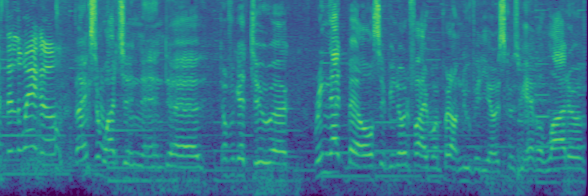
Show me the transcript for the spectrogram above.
Hasta luego. Thanks for watching, and uh, don't forget to uh, ring that bell so you'll be notified when we put out new videos because we have a lot of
